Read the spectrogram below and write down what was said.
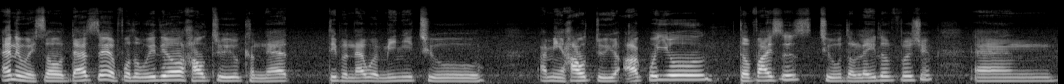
Anyway, so that's it for the video. How to connect Deep Network Mini to, I mean, how do you upgrade your devices to the later version, and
